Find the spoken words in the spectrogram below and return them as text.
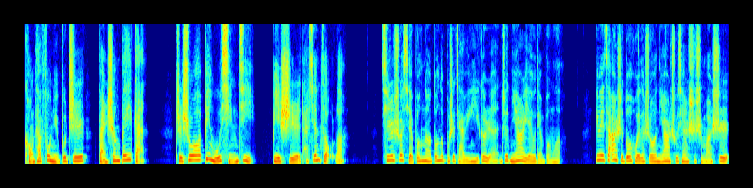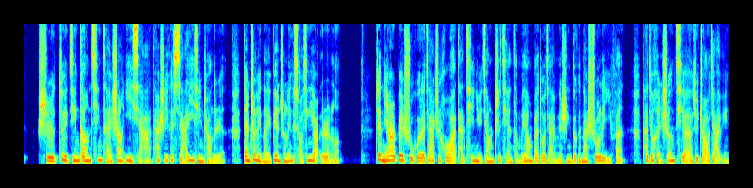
恐他妇女不知，反生悲感，只说并无行迹，必是他先走了。其实说写崩呢，崩的不是贾云一个人，这尼二也有点崩了，因为在二十多回的时候，尼二出现是什么？是是醉金刚轻财上义侠，他是一个侠义心肠的人，但这里呢，也变成了一个小心眼的人了。这尼二被赎回了家之后啊，他妻女将之前怎么样拜托贾云的事情都跟他说了一番，他就很生气啊，要去找贾云，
